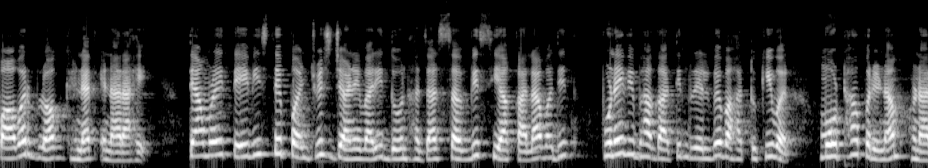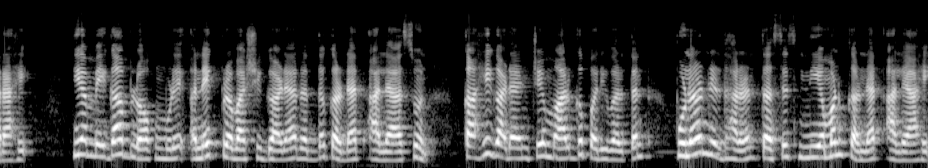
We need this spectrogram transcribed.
पॉवर ब्लॉक घेण्यात येणार आहे. त्यामुळे तेवीस ते पंचवीस जानेवारी दोन हजार सव्वीस या कालावधीत पुणे विभागातील रेल्वे वाहतुकीवर मोठा परिणाम होणार आहे. या मेगा ब्लॉकमुळे अनेक प्रवासी गाड्या रद्द करण्यात आल्या असून काही गाड्यांचे मार्ग परिवर्तन पुनर्निर्धारण तसेच नियमन करण्यात आले आहे.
